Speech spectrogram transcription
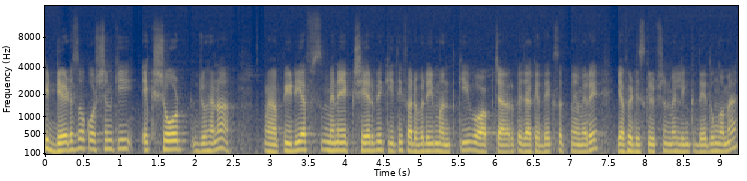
कि डेढ़ सौ क्वेश्चन की एक शॉर्ट जो है ना पीडीएफ मैंने एक शेयर भी की थी फरवरी मंथ की, वो आप चैनल पे जाके देख सकते हैं मेरे, या फिर डिस्क्रिप्शन में लिंक दे दूँगा मैं।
